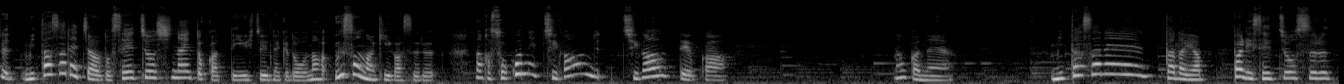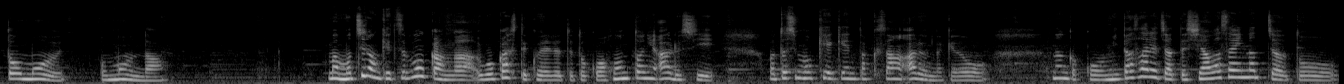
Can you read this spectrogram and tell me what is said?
れる満たされちゃうと成長しないとかっていう人いるんだけどなんか嘘な気がする。なんかそこね違う違うっていうかなんかね満たされたらやっぱり成長すると思う思うんだ。まあもちろん欠乏感が動かしてくれるってとこは本当にあるし私も経験たくさんあるんだけどなんかこう満たされちゃって幸せになっちゃうと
